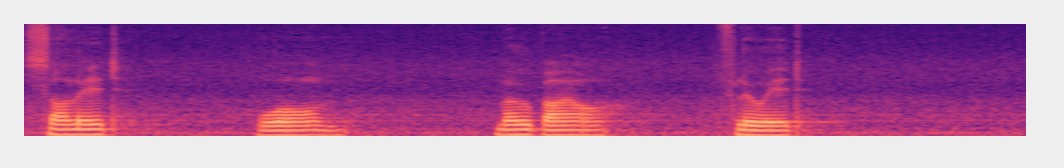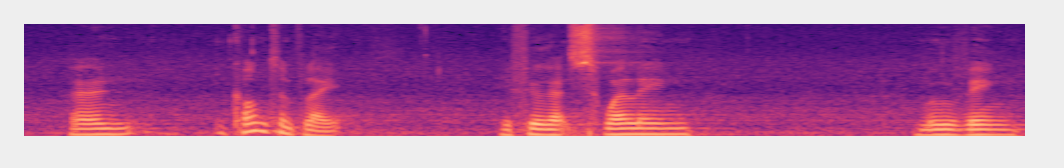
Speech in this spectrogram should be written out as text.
solid, warm, mobile, fluid. And you contemplate. You feel that swelling, moving,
